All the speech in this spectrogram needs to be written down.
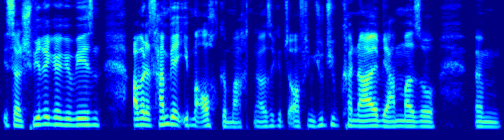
ist dann schwieriger gewesen. Aber das haben wir eben auch gemacht. Ne? Also gibt es auch auf dem YouTube-Kanal, wir haben mal so ähm,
